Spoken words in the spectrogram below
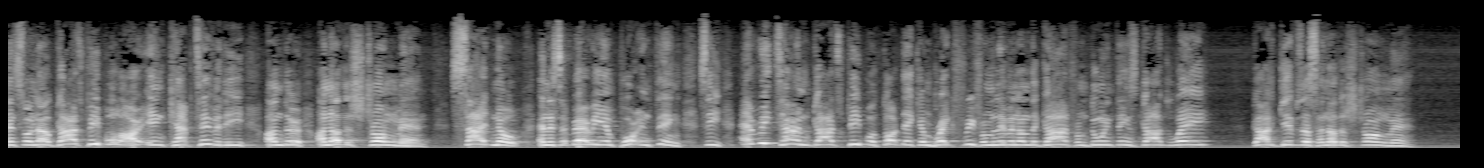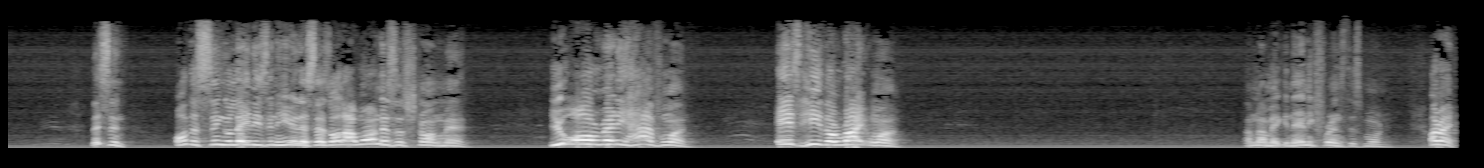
And so now God's people are in captivity under another strong man. Side note, and it's a very important thing. See, every time God's people thought they can break free from living under God, from doing things God's way, God gives us another strong man. Listen, all the single ladies in here that says, all I want is a strong man. You already have one. Is he the right one? I'm not making any friends this morning. All right,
